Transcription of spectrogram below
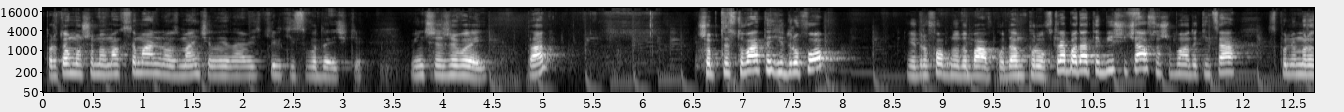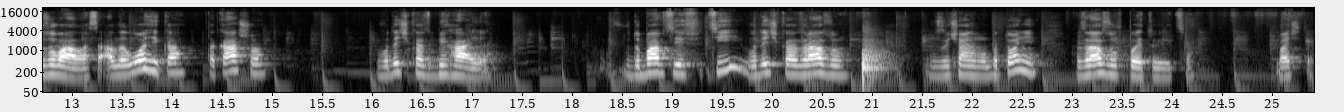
При тому, що ми максимально зменшили навіть кількість водички. Він ще живий. Так? Щоб тестувати гідрофоб, гідрофобну добавку Damproof, треба дати більше часу, щоб вона до кінця сполімеризувалася. Але логіка така, що водичка збігає. В добавці в цій водичка зразу в звичайному бетоні зразу впитується. Бачите?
